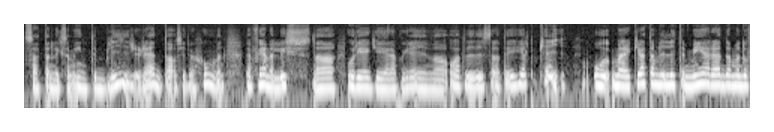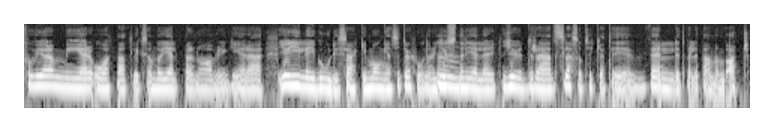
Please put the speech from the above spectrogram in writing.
så att den liksom inte blir rädd av situationen. Den får gärna lyssna och reagera på grejerna och att vi visar att det är helt okej. Okay. Och märker vi att den blir lite mer rädd, men då får vi göra mer åt att liksom då hjälpa den att avreagera. Jag gillar ju godissök i många situationer och just mm. när det gäller ljudrädsla så tycker jag att det är väldigt, väldigt användbart.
